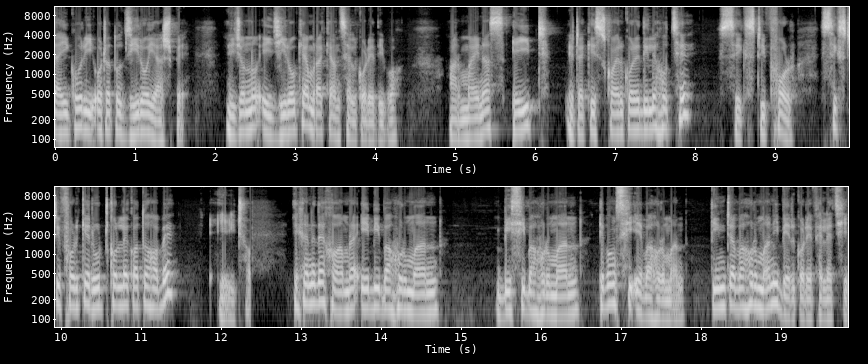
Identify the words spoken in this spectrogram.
যাই করি, ওটা তো জিরোই আসবে। এই জন্য এই জিরোকে আমরা ক্যান্সেল করে দিব। আর মাইনাস এইট এটাকে স্কোয়ার করে দিলে হচ্ছে সিক্সটি ফোর সিক্সটি ফোরকে রুট করলে কত হবে? এইট হবে। এখানে দেখো আমরা এ বি বাহুর মান বিসি বাহুর মান এবং সি এ বাহুর মান। তিনটা বাহুর মানই বের করে ফেলেছি।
